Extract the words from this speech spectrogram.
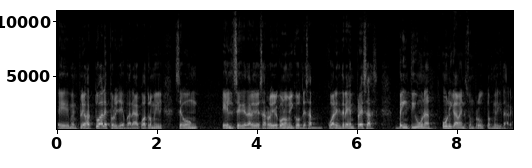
eh, empleos actuales, pero llevará a 4.000 según el secretario de Desarrollo Económico. De esas 43 empresas, 21 únicamente son productos militares.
